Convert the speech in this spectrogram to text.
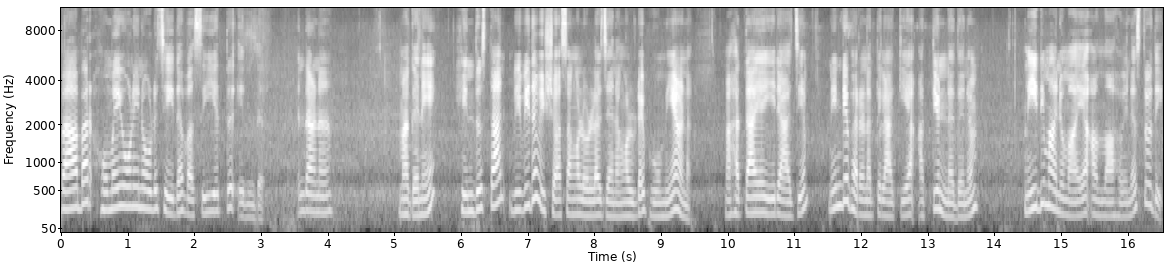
ബാബർ ഹുമയൂണിനോട് ചെയ്ത വസീയത്ത് എന്ത്? എന്താണ്? മകനെ ഹിന്ദുസ്ഥാൻ വിവിധ വിശ്വാസങ്ങളുള്ള ജനങ്ങളുടെ ഭൂമിയാണ്. മഹത്തായ ഈ രാജ്യം നിന്റെ ഭരണത്തിലാക്കിയ അത്യുന്നതനും നീതിമാനുമായ അള്ളാഹുവിന് സ്തുതി.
